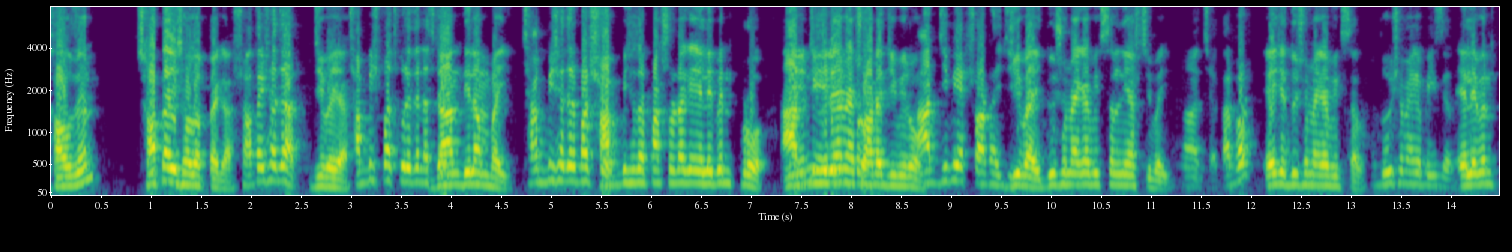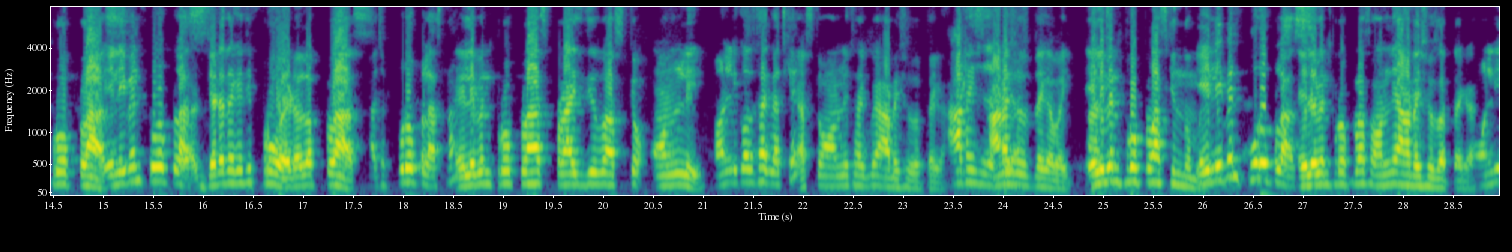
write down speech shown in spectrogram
থাউজেন্ড সাতাইশ হাজার টাকা। সাতাইশ হাজার? জি ভাইয়া। ছাব্বিশ পাঁচ করে দেন জান দিলাম ভাই। ছাব্বিশ হাজার পাঁচশো। ছাব্বিশ হাজার পাঁচশো টাকা ইলেভেন প্রো আট জিবি র্যাম একশো। আঠাশ জিবি রোম আট জিবি একশো আঠাশ জি ভাই দুশো মেগাপিক্সেল নিয়ে আসছি ভাই। আচ্ছা তারপর? এই যে দুশো মেগাপিক্সেল। দুইশো megapixel. Eleven Pro plus eleven Pro plus যেটা দেখেছি প্রো এটা হলো প্লাস আচ্ছা প্রো প্লাস না? ইলেভেন প্রো প্লাস প্রাইস দিব আজকে অনলি অনলি কত থাকবে আজকে? আজকে অনলি থাকবে আড়াইশ হাজার টাকা। আঠাইশ আড়াইশ হাজার টাকা ভাই। ইলেভেন প্রো প্লাস কিন্তু eleven Pro plus eleven Pro plus only আড়াইশ হাজার টাকা। অনলি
